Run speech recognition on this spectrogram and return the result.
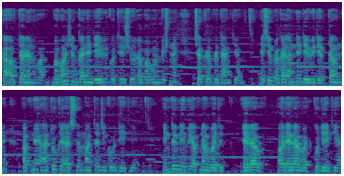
का अवतरण हुआ। भगवान शंकर ने देवी को त्रिशूल और भगवान विष्णु ने चक्र प्रदान किया। इसी प्रकार अन्य देवी देवताओं ने अपने हाथों के अस्त्र माता जी को दे दिए। इंद्र ने भी अपना वध एरा और एरावत को दे दिया।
